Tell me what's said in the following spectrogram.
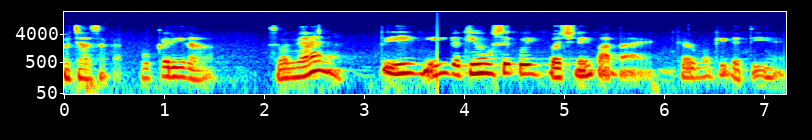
बचा सका, वो कर ही रहा। समझ में आया ना? तो ये, इन गतियों से कोई बच नहीं पाता है, कर्मों की गति है।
